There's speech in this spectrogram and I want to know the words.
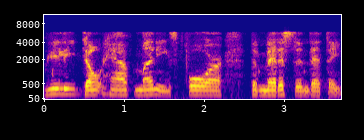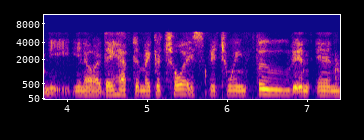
really don't have monies for the medicine that they need, you know, or they have to make a choice between food and and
